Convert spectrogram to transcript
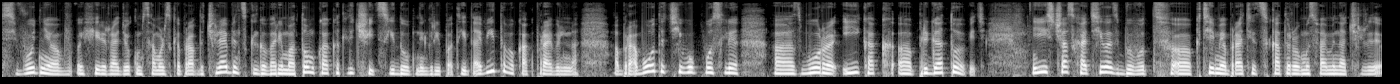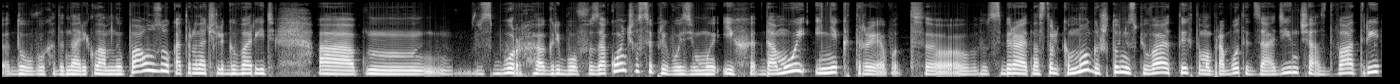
сегодня в эфире радио «Комсомольская правда» Челябинск говорим о том, как отличить съедобный гриб от ядовитого, как правильно обработать его после сбора и как приготовить. И сейчас хотелось бы вот э, к теме обратиться, которую мы с вами начали до выхода на рекламную паузу, о которой начали говорить. А, сбор грибов закончился, привозим мы их домой, и некоторые вот э, собирают настолько много, что не успевают их там обработать за один час, два, три,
